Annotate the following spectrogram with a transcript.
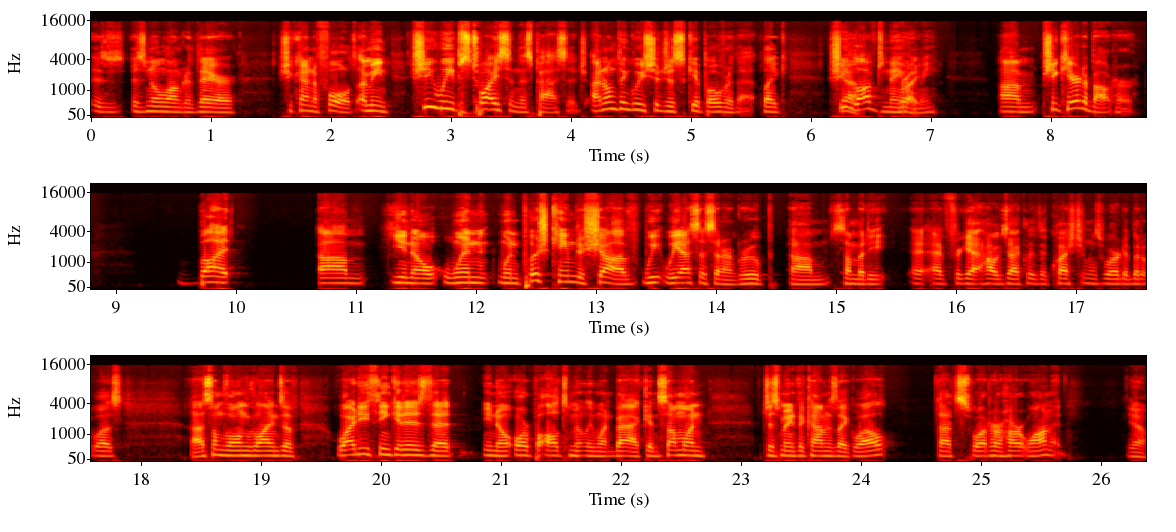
is is no longer there, she kind of folds. I mean, she weeps twice in this passage. I don't think we should just skip over that. Like she Yeah, loved Naomi. Um, she cared about her. But um, you know, when when push came to shove, we, we asked this in our group. Um, somebody, I forget how exactly the question was worded, but it was uh, something along the lines of, "Why do you think it is that you know Orpah ultimately went back?" And someone just made the comments like, "Well, that's what her heart wanted." yeah.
